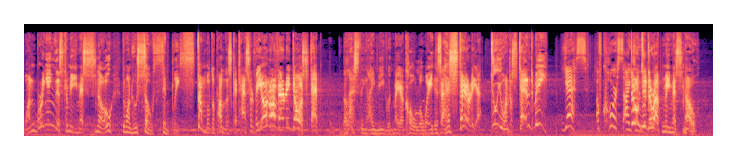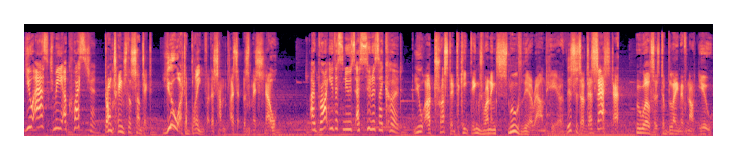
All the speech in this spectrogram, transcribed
The one bringing this to me, Miss Snow. The one who so simply stumbled upon this catastrophe on our very doorstep. The last thing I need with Mayor Cole away is a hysteria. Do you understand me? Yes, of course I Don't do. Not interrupt me, Miss Snow. You asked me a question. Don't change the subject. You are to blame for this unpleasantness, Miss Snow. I brought you this news as soon as I could. You are trusted to keep things running smoothly around here. This is a disaster. Who else is to blame if not you?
